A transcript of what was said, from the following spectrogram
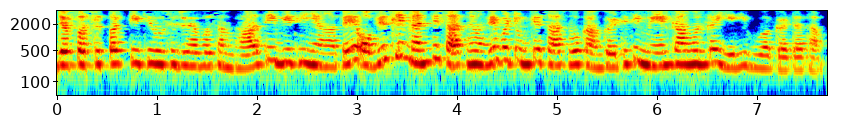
जब फ़सल पकती थी, उसे जो है वो संभालती भी थी यहाँ पे। ऑब्वियसली मैन भी साथ में होंगे बट उनके साथ वो काम करती थी। मेन काम उनका यही हुआ करता था।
